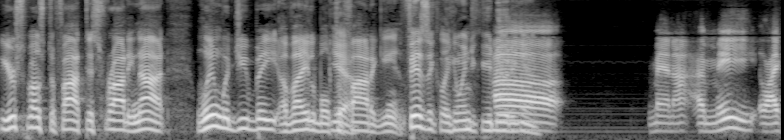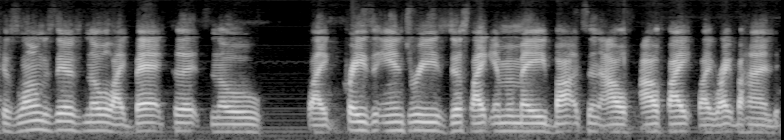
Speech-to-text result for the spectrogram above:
you're supposed to fight this Friday night, when would you be available to yeah. fight again? Physically, when you could do it again? Uh, man, I, I me like as long as there's no like bad cuts, no like crazy injuries, just like MMA, boxing, I'll I'll fight like right behind it.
